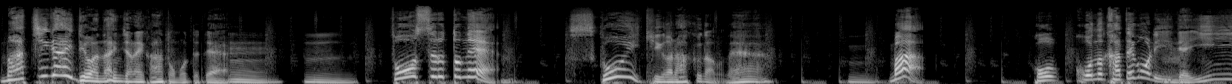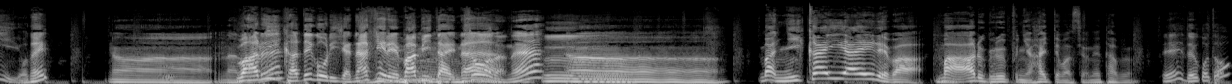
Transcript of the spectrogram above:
間違いではないんじゃないかなと思っててう、ん。うん。そうするとね、すごい気が楽なのね。うん。まあ、こ、このカテゴリーでいいよね。ああ、なるほどね悪いカテゴリーじゃなければみたいな。そうだね。うんうんうんうんうんまあ2回会えれば、まああるグループには入ってますよね、多分。えどういうこと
